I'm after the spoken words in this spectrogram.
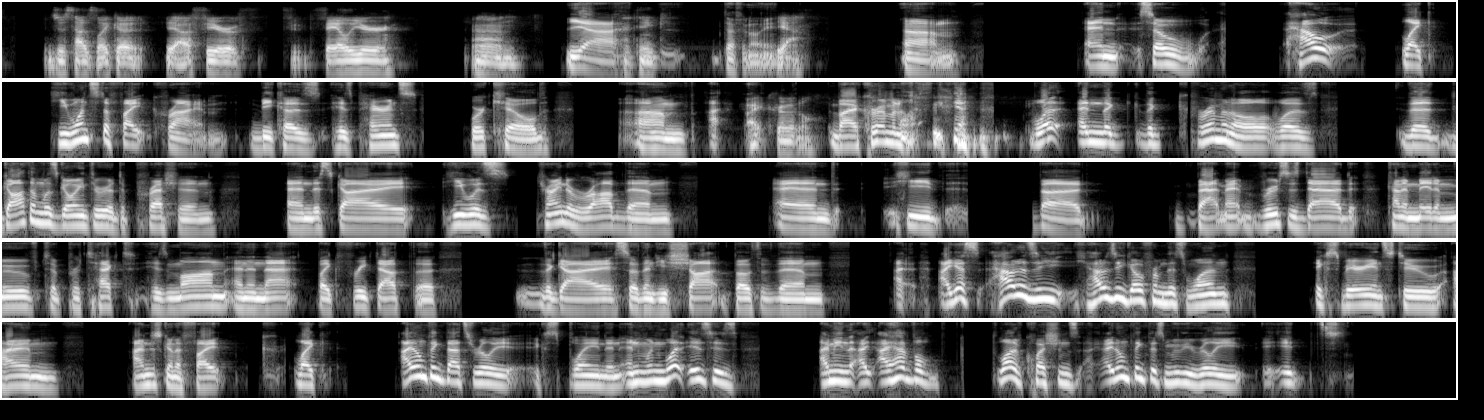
it just has like a yeah a fear of f- failure. Um, Yeah. I think Definitely. yeah. Um, and so how, like, he wants to fight crime because his parents were killed um, I, a criminal. by a criminal. yeah. What? And the the criminal was the Gotham was going through a depression, and this guy he was trying to rob them, and he the Batman Bruce's dad kind of made a move to protect his mom, and then that like freaked out the the guy. So then he shot both of them. I I guess how does he how does he go from this one experience to I'm I'm just gonna fight like I don't think that's really explained and and when what is his I mean I I have a, lot of questions I- don't think this movie really it it's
